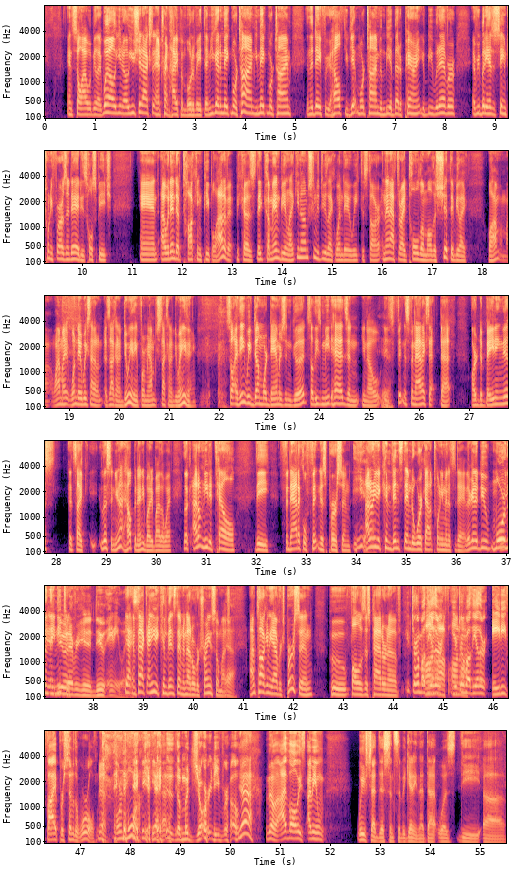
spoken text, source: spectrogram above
And so I would be like, well, you know, you should actually. I try and hype and motivate them. You got to make more time. You make more time in the day for your health. You get more time. You'll be a better parent. You'll be whatever. Everybody has the same 24 hours in a day. I do this whole speech, and I would end up talking people out of it because they'd come in being like, you know, I'm just going to do like one day a week to start. And then after I told them all this shit, they'd be like, well, I'm, why am I one day a week's not? It's not going to do anything for me. I'm just not going to do anything. So I think we've done more damage than good. So these meatheads and you know these fitness fanatics that that are debating this, it's like, listen, you're not helping anybody. By the way, look, I don't need to tell the fanatical fitness person. I don't need to convince them to work out 20 minutes a day. They're going to do more than You're they gonna need do to. whatever you're going to do anyway. Yeah, in fact, I need to convince them to not overtrain so much. Yeah. I'm talking to the average person who follows this pattern of You're talking about on, the other. off, you're talking off. about the other 85 percent of the world. yeah, or more. yeah, the majority, bro. yeah. No, I've always. I mean, we've said this since the beginning that that was the, uh,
